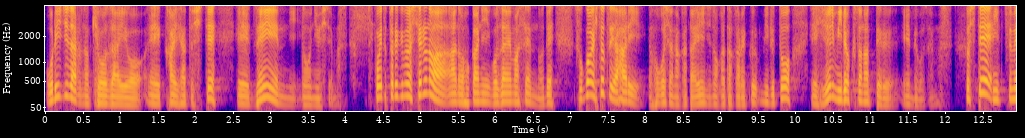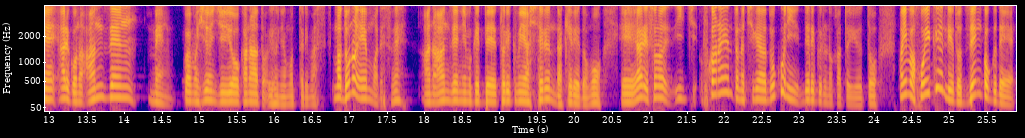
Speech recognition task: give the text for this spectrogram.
オリジナルの教材を開発して全園に導入しています。こういった取り組みをしているのはあの他にございませんので、そこは一つやはり保護者の方、園児の方から見ると非常に魅力となっている園でございます。そして3つ目、やはりこの安全面、これも非常に重要かなというふうに思っております。まあ、どの園もですね、あの安全に向けて取り組みはしてるんだけれども、やはりその他の園との違いはどこに出てくるのかというと、まあ、今保育園でいうと全国で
